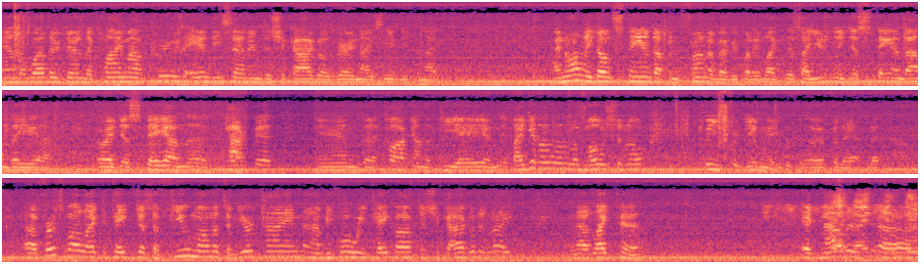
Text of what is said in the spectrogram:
And the weather during the climb out cruise and descent into Chicago is very nice evening tonight. I normally don't stand up in front of everybody like this. I usually just stand on the, uh, or I just stay on the cockpit and uh, talk on the PA. And if I get a little emotional, please forgive me uh, for that. But uh, first of all, I'd like to take just a few moments of your time uh, before we take off to Chicago tonight. And I'd like to acknowledge uh,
